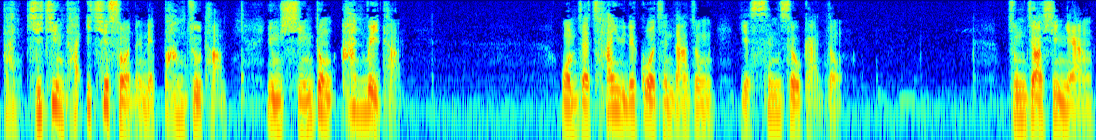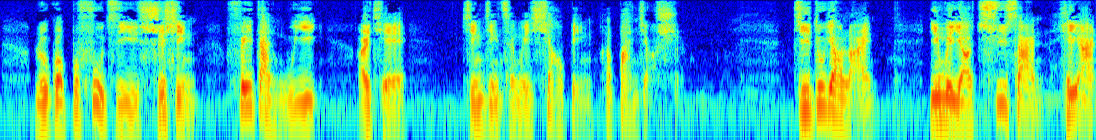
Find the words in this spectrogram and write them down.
但极尽她一切所能的帮助他，用行动安慰他。我们在参与的过程当中也深受感动。宗教信仰如果不付之于实行，非但无益，而且仅仅成为笑柄和绊脚石。基督要来，因为要驱散黑暗，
